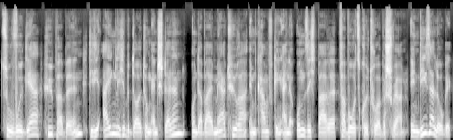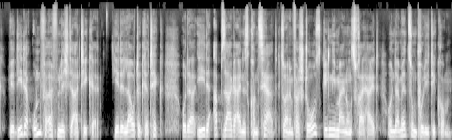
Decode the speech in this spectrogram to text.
zu vulgär Hyperbeln, die die eigentliche Bedeutung entstellen und dabei Märtyrer im Kampf gegen eine unsichtbare Verbotskultur beschwören. In dieser Logik wird jeder unveröffentlichte Artikel, jede laute Kritik oder jede Absage eines Konzerts zu einem Verstoß gegen die Meinungsfreiheit und damit zum Politikum.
